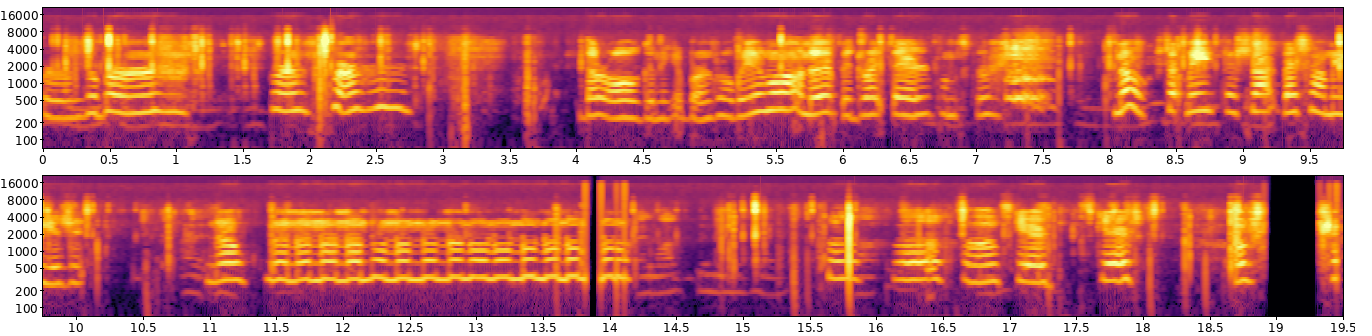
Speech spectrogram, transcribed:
Burned, burned. Burned, burned. They're all gonna get burned probably. Well, nope, it's right there. I'm scared. No, is that me? That's not that's not me, is it? No, no, no, no, no, no, no, no, no, no, no, no, no, no, no. Uh, uh, I'm scared. Scared. I'm scared.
